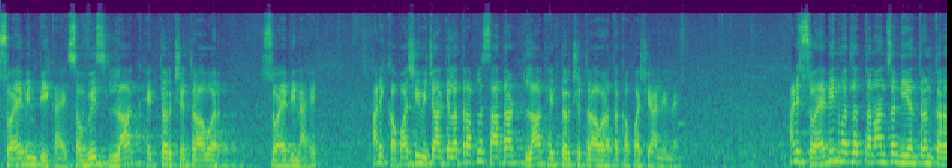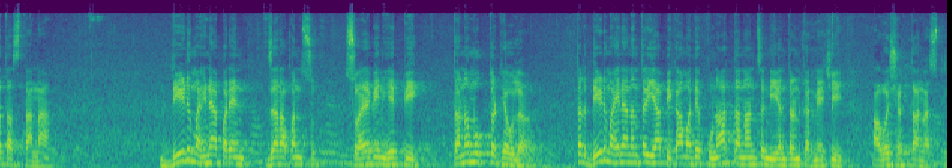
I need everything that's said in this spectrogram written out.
सोयाबीन पीक आहे. सव्वीस लाख हेक्टर क्षेत्रावर सोयाबीन आहे. आणि कपाशी विचार केला तर आपलं सात आठ लाख हेक्टर क्षेत्रावर आता कपाशी आलेलं आहे. आणि सोयाबीनमधलं तणांचं नियंत्रण करत असताना दीड महिन्यापर्यंत जर आपण सो सोयाबीन हे पीक तणमुक्त ठेवलं तर दीड महिन्यानंतर या पिकामध्ये पुन्हा तणांचं नियंत्रण करण्याची आवश्यकता नसते.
